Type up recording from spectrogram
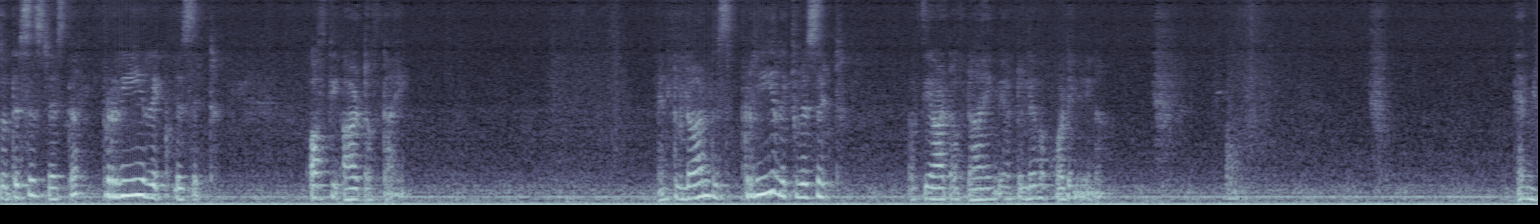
So, this is just the prerequisite of the art of dying. And to learn this prerequisite of the art of dying, we have to live accordingly now. And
